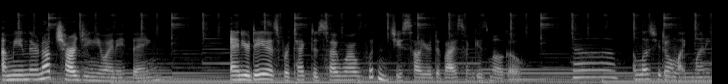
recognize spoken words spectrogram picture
I mean, they're not charging you anything, and your data is protected, so why wouldn't you sell your device on Gizmogo? Unless you don't like money.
